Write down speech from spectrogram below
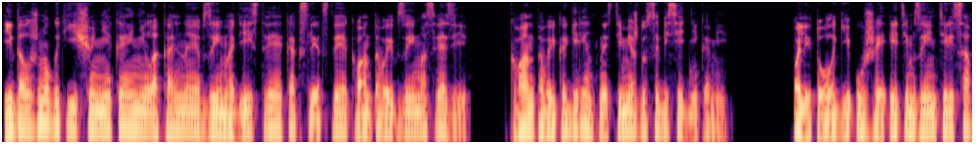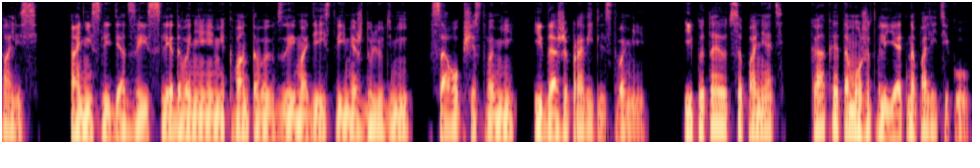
и должно быть еще некое нелокальное взаимодействие как следствие квантовой взаимосвязи, квантовой когерентности между собеседниками. Политологи уже этим заинтересовались. Они следят за исследованиями квантовых взаимодействий между людьми, сообществами и даже правительствами и пытаются понять, как это может влиять на политику.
